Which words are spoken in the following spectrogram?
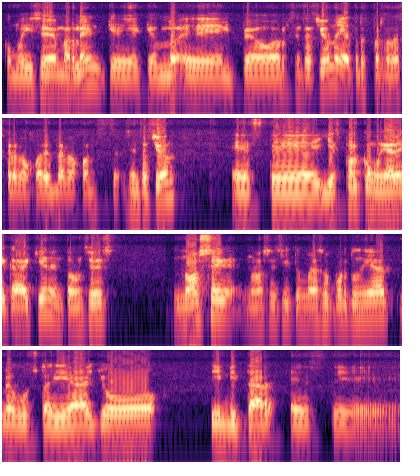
como dice Marlene, que, que es lo- eh, el peor sensación, hay otras personas que a lo mejor es la mejor sensación, este, y es por comodidad de cada quien, entonces, no sé, no sé si tú me das oportunidad, me gustaría yo invitar, este,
